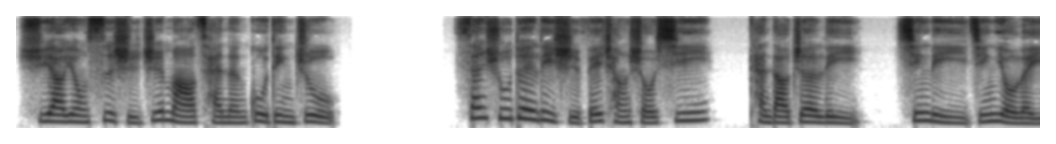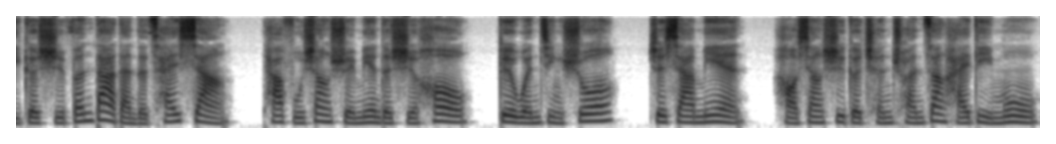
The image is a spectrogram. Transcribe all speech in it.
需要用四十只锚才能固定住。三叔对历史非常熟悉，看到这里，心里已经有了一个十分大胆的猜想。他浮上水面的时候，对文景说：“这下面好像是个沉船葬海底墓。”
